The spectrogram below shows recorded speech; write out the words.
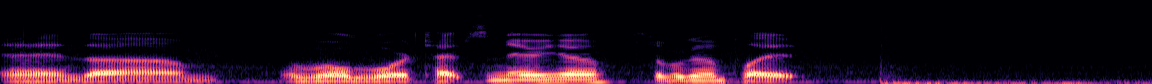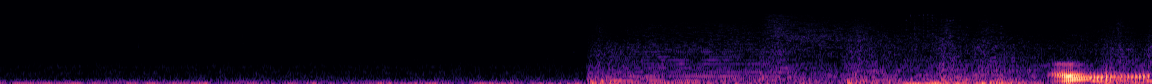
and um, a World War type scenario. So we're gonna play it. Oh.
